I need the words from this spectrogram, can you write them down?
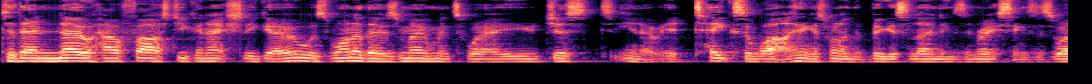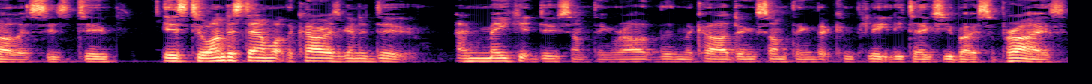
to then know how fast you can actually go was one of those moments where you just, you know, it takes a while. I think it's one of the biggest learnings in racings as well is, is to, is to understand what the car is going to do and make it do something rather than the car doing something that completely takes you by surprise.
